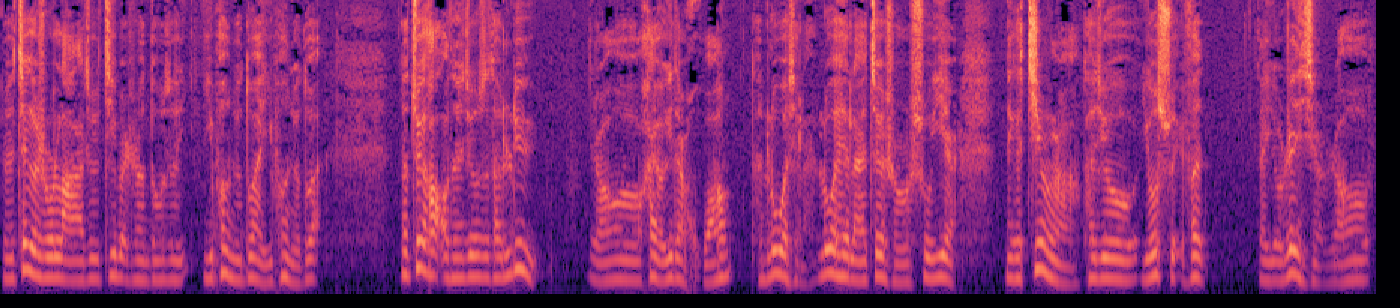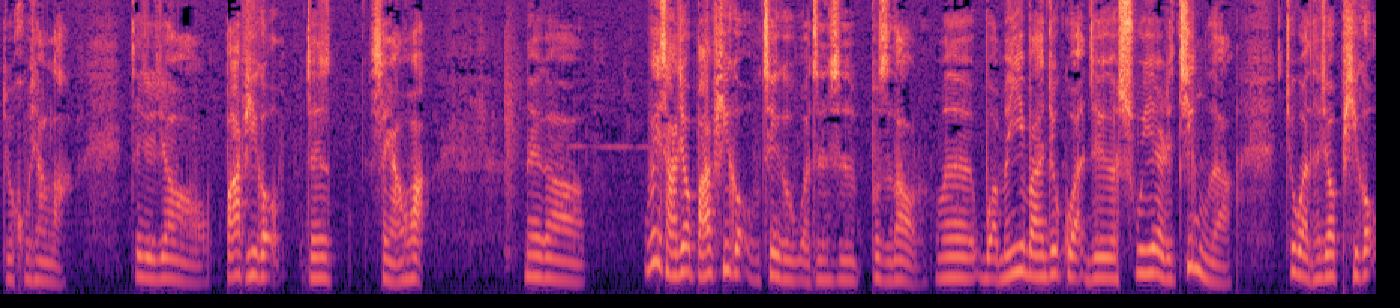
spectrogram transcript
所以这个时候拉就基本上都是一碰就断，一碰就断。那最好呢就是它绿，然后还有一点黄，它落下来，落下来，这时候树叶那个茎啊，它就有水分。哎，有韧性，然后就互相拉，这就叫拔皮狗，这是沈阳话。那个为啥叫拔皮狗？这个我真是不知道了。我我们一般就管这个树叶的茎子啊，就管它叫皮狗，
